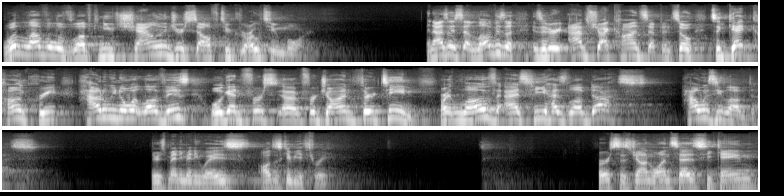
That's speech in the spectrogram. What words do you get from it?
What level of love can you challenge yourself to grow to more? And as I said, love is a, is a very abstract concept. And so to get concrete, how do we know what love is? Well, again, first uh, for John 13, right? Love as he has loved us. How has he loved us? There's many, many ways. I'll just give you three. First, as John 1 says, he came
